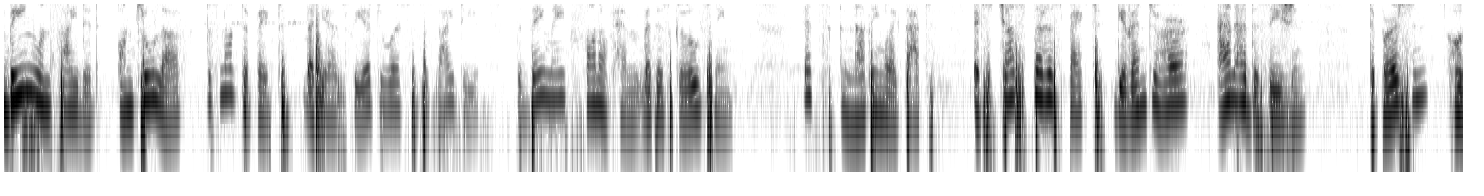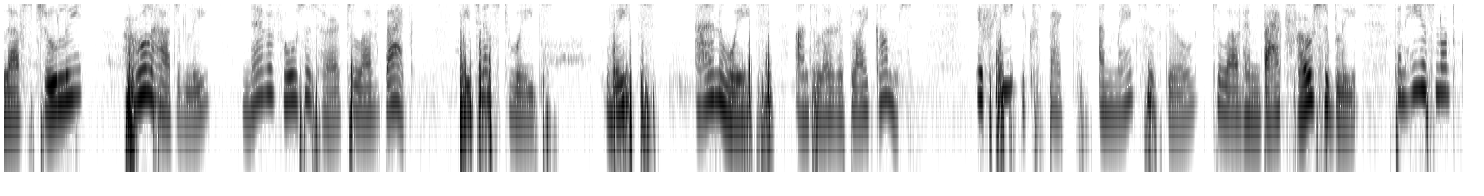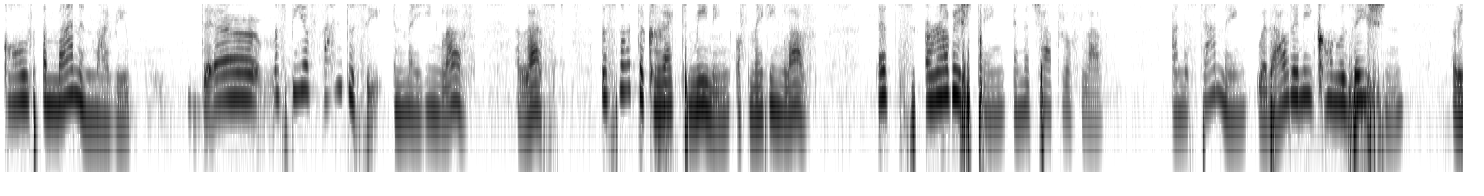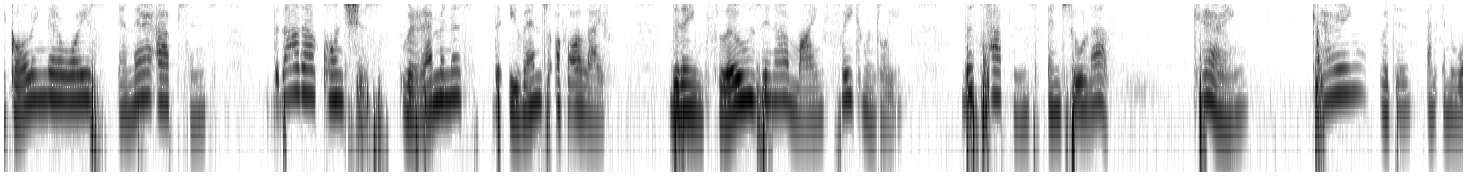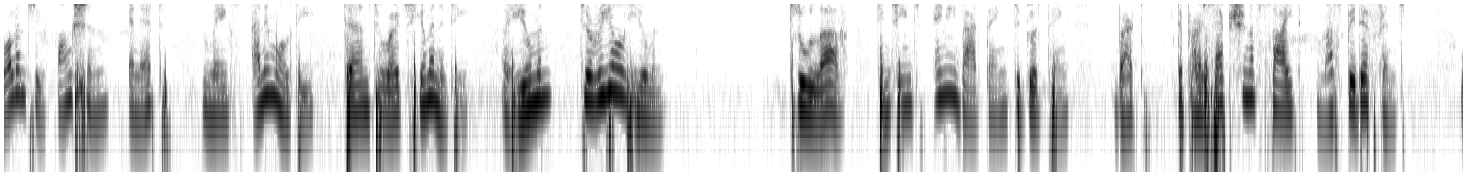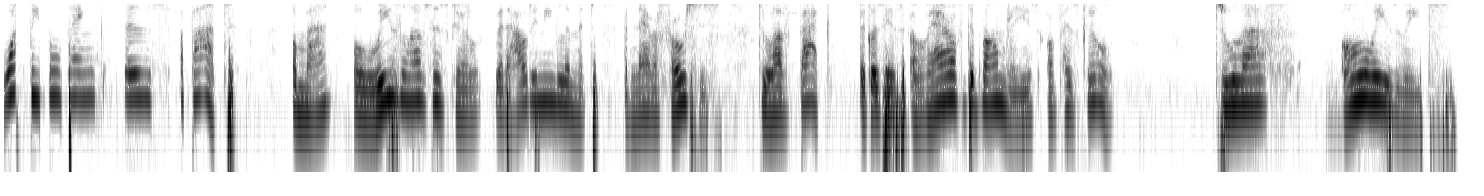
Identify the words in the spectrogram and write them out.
Being one sided on true love does not depict that he has fear towards the society that they make fun of him with his girl's name. It's nothing like that. It's just the respect given to her and her decision. The person who loves truly, wholeheartedly, never forces her to love back. He just waits, waits, and waits until her reply comes. If he expects and makes his girl to love him back forcibly, then he is not called a man in my view. There must be a fantasy in making love. A lust is not the correct meaning of making love. It's a rubbish thing in the chapter of love. Understanding without any conversation, recalling their voice in their absence, without our conscious, we reminisce the events of our life. The name flows in our mind frequently. This happens in true love. Caring, caring, which is an involuntary function in it, makes animality turn towards humanity, a human to real human. True love can change any bad thing to good thing, but the perception of sight must be different. What people think is a part. A man always loves his girl without any limit but never forces to love back because he is aware of the boundaries of his girl. True love always waits.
